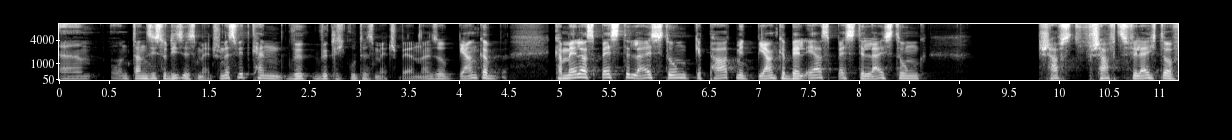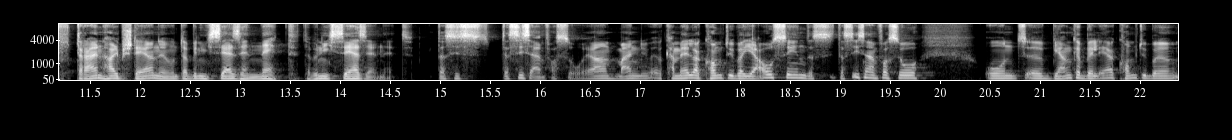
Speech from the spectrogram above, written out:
Ähm, und dann siehst du dieses Match. Und es wird kein wirklich gutes Match werden. Also Bianca, Camellas beste Leistung gepaart mit Bianca Belairs beste Leistung schafft es vielleicht auf dreieinhalb Sterne und da bin ich sehr, sehr nett. Da bin ich sehr, sehr nett. Das ist, das ist einfach so, ja. Mein Camella kommt über ihr Aussehen, das, das ist einfach so. Und äh, Bianca Belair kommt über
